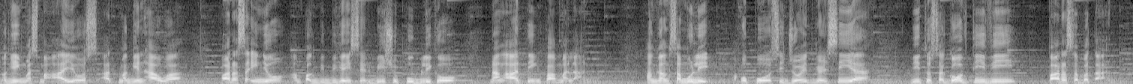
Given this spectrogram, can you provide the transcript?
maging mas maayos at maginhawa para sa inyo ang pagbibigay serbisyo publiko ng ating pamalaan. Hanggang sa muli, ako po si Joyet Garcia dito sa GovTV para sa Bataan.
